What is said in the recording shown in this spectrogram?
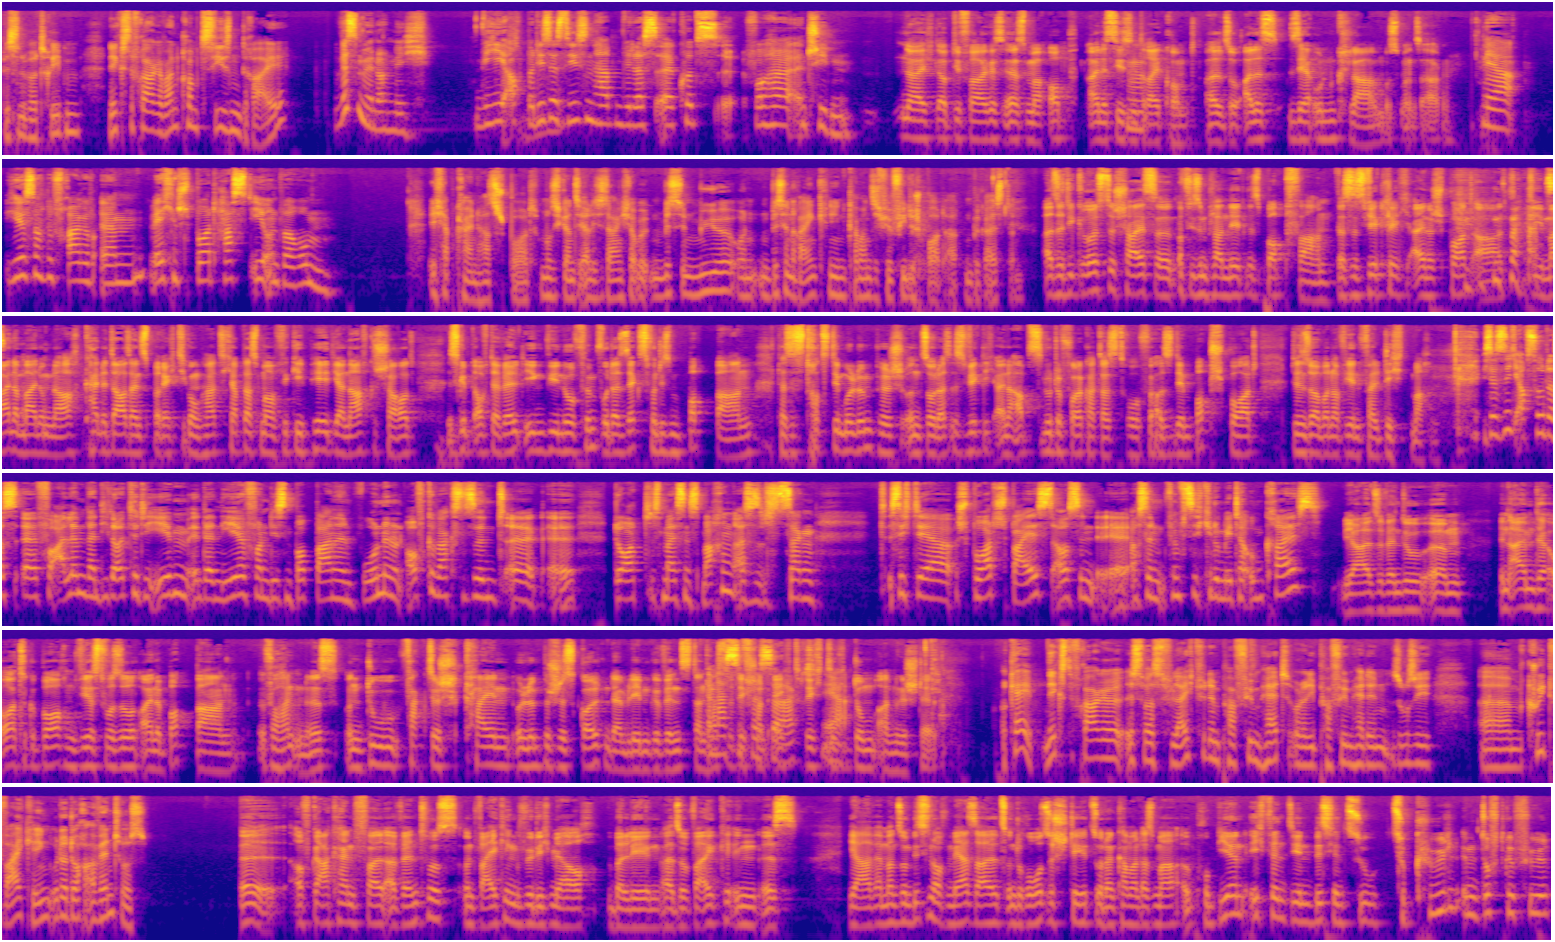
bisschen übertrieben. Nächste Frage, wann kommt Season 3? Wissen wir noch nicht. Wie auch bei dieser Season haben wir das äh, kurz äh, vorher entschieden. Na, ich glaube, die Frage ist erstmal, ob eine Season Hm. 3 kommt. Also alles sehr unklar, muss man sagen. Ja. Hier ist noch eine Frage. Ähm, welchen Sport hasst ihr und warum? Ich habe keinen Hasssport, muss ich ganz ehrlich sagen. Ich glaube, mit ein bisschen Mühe und ein bisschen reinknien kann man sich für viele Sportarten begeistern. Also die größte Scheiße auf diesem Planeten ist Bobfahren. Das ist wirklich eine Sportart, die meiner Meinung nach keine Daseinsberechtigung hat. Ich habe das mal auf Wikipedia nachgeschaut. Es gibt auf der Welt irgendwie nur fünf oder sechs von diesen Bobbahnen. Das ist trotzdem olympisch und so. Das ist wirklich eine absolute Vollkatastrophe. Also den Bobsport, den soll man auf jeden Fall dicht machen. Ist es nicht auch so, dass äh, vor allem dann die Leute, die eben in der Nähe von diesen Bobbahnen wohnen und aufgewachsen sind, äh, äh, dort das meistens machen? Also sozusagen sich der Sport speist aus den, äh, aus den 50 Kilometer Umkreis? Ja, also wenn du ähm, in einem der Orte geboren wirst, wo so eine Bobbahn vorhanden ist und du faktisch kein olympisches Gold in deinem Leben gewinnst, dann, Dann hast, hast du dich schon versagt, echt richtig ja. dumm angestellt. Okay, nächste Frage ist was vielleicht für den Parfümhead oder die Parfümheadin Susi. Ähm, Creed Viking oder doch Aventus? Äh, auf gar keinen Fall Aventus und Viking würde ich mir auch überlegen. Also Viking ist, ja, wenn man so ein bisschen auf Meersalz und Rose steht, so dann kann man das mal äh, probieren. Ich finde sie ein bisschen zu, zu kühl im Duftgefühl.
